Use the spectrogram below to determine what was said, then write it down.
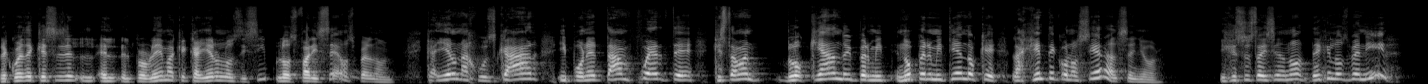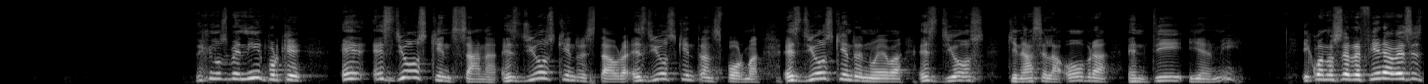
Recuerde que ese es el, problema que cayeron los discípulos, los fariseos, perdón. Cayeron a juzgar y poner tan fuerte que estaban bloqueando y no permitiendo que la gente conociera al Señor. Y Jesús está diciendo, no, déjenlos venir. Déjenlos venir porque es Dios quien sana, es Dios quien restaura, es Dios quien transforma, es Dios quien renueva, es Dios quien hace la obra en ti y en mí. Y cuando se refiere a veces,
